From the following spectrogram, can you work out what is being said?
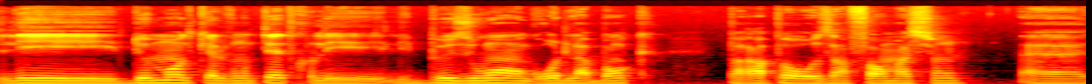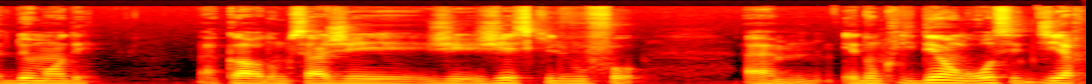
les demandes, quels vont être les, besoins en gros de la banque par rapport aux informations euh, demandées. D'accord? Donc ça, j'ai ce qu'il vous faut. Euh, et donc l'idée en gros, c'est de dire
